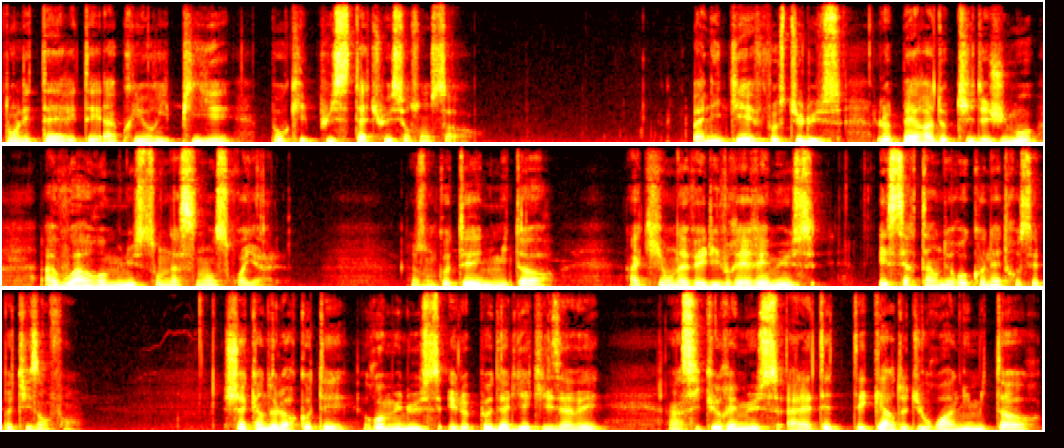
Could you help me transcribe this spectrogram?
dont les terres étaient a priori pillées pour qu'il puisse statuer sur son sort. Paniqué, Faustulus, le père adoptif des jumeaux, avoua à Romulus son ascendance royale. De son côté, Numitor, à qui on avait livré Rémus, est certain de reconnaître ses petits-enfants. Chacun de leur côté, Romulus et le peu d'alliés qu'ils avaient, ainsi que Rémus à la tête des gardes du roi Numitor,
